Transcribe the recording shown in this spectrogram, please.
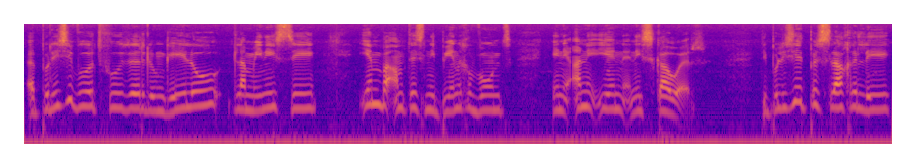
Een politiewoordvoerder Lungelo Dlamini sê, een beamtes in die been gewond en die ander een in die skouwer. Die politie het beslag gelee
